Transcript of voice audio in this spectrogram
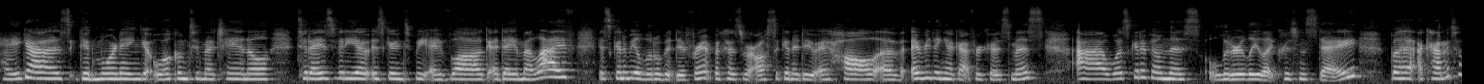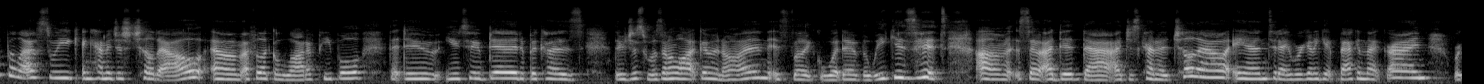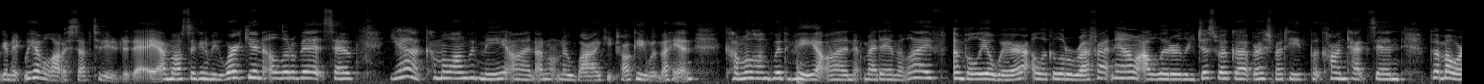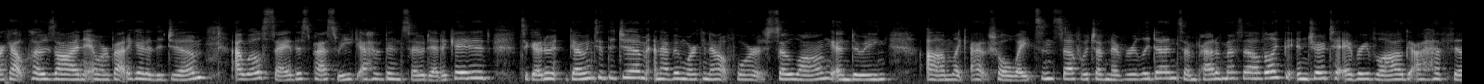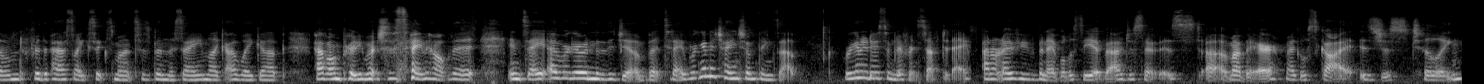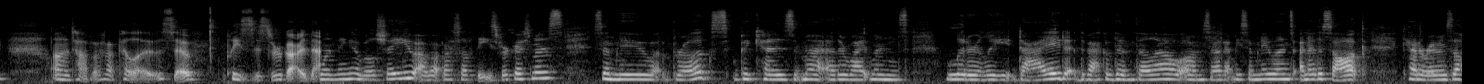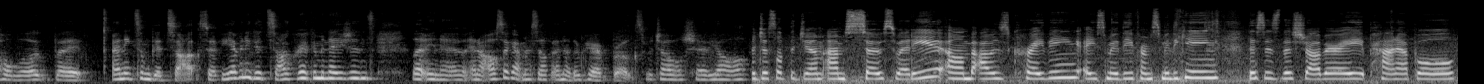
Hey guys, good morning. Welcome to my channel. Today's video is going to be a vlog, a day in my life. It's going to be a little bit different because we're also going to do a haul of everything I got for Christmas. I was going to film this literally like Christmas Day, but I kind of took the last week and kind of just chilled out. Um, I feel like a lot of people that do YouTube did because there just wasn't a lot going on. It's like, what day of the week is it? Um, so I did that. I just kind of chilled out and today we're going to get back in that grind. We're going to, we have a lot of stuff to do today. I'm also going to be working a little bit. So yeah, come along with me on, I don't know why I keep talking with my hand. Come along with me on my day in my life. I'm fully aware I look a little rough right now. I literally just woke up, brushed my teeth, put contacts in, put my workout clothes on, and we're about to go to the gym. I will say this past week I have been so dedicated to go to going to the gym and I've been working out for so long and doing um, like actual weights and stuff, which I've never really done, so I'm proud of myself. I like the intro to every vlog I have filmed for the past like six months has been the same. Like I wake up, have on pretty much the same outfit, and say, oh, we're going to the gym. But today we're gonna change some things up. We're gonna do some different stuff today. I don't know if you've been able to see it, but I just noticed uh, my bear, Michael Scott, is just chilling on the top of my pillows. So please disregard that. One thing I will show you, I bought myself these for Christmas. Some new Brooks because my other white ones literally died. The back of them fell out, um, so I got me some new ones. I know the sock kind of ruins the whole look, but I need some good socks. So if you have any good sock recommendations, let me know. And I also got myself another pair of Brooks, which I will show y'all. I just left the gym. I'm so sweaty, um, but I was craving a smoothie from Smoothie King. This is the strawberry pineapple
